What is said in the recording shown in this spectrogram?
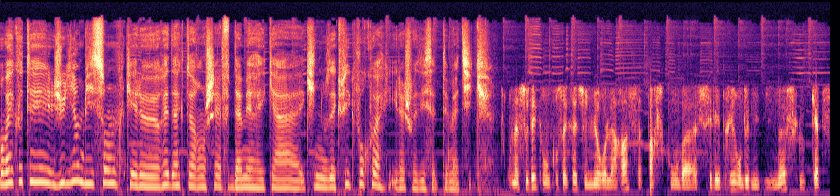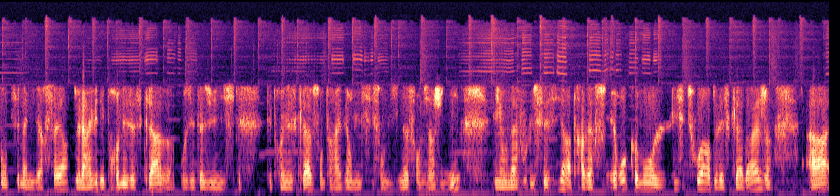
On va écouter Julien Bisson, qui est le rédacteur en chef d'America, qui nous explique pourquoi il a choisi cette thématique. On a souhaité qu'on consacrait ce numéro La Race parce qu'on va célébrer en 2019 le 400e anniversaire de l'arrivée des premiers esclaves aux États-Unis. Les premiers esclaves sont arrivés en 1619 en Virginie et on a voulu saisir à travers ce numéro comment l'histoire de l'esclavage a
